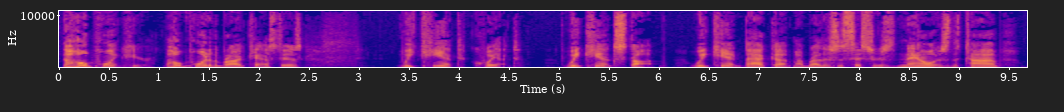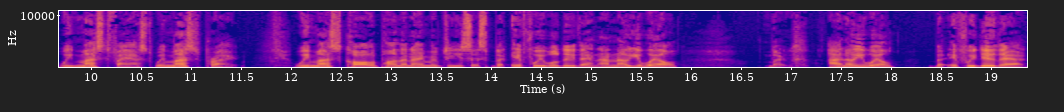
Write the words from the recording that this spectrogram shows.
the whole point here, the whole point of the broadcast is we can't quit. We can't stop. We can't back up, my brothers and sisters. Now is the time we must fast. We must pray. We must call upon the name of Jesus. But if we will do that, I know you will, but I know you will, but if we do that,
